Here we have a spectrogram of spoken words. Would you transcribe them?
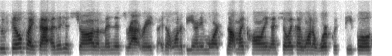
who feels like that, I'm in this job, I'm in this rat race, I don't want to be here anymore. It's not my calling. I feel like I want to work with people.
